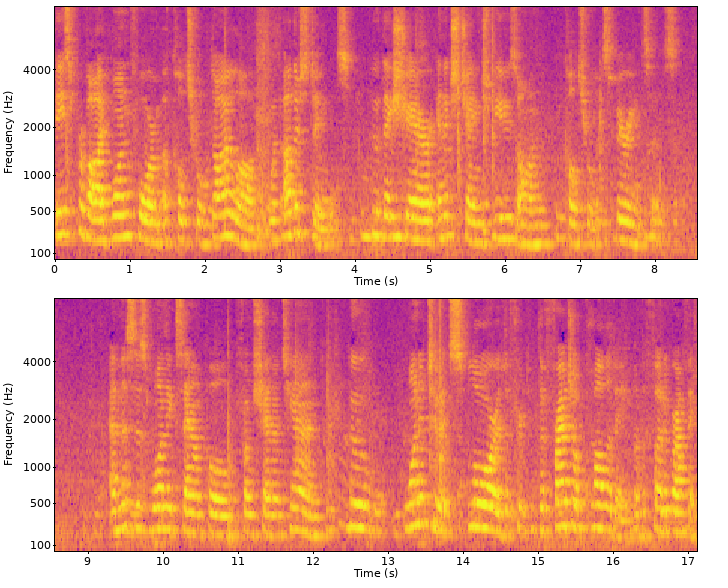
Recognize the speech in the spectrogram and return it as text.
These provide one form of cultural dialogue with other students who they share and exchange views on cultural experiences. And this is one example from Shadow Tian, who wanted to explore the, fr the fragile quality of the photographic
